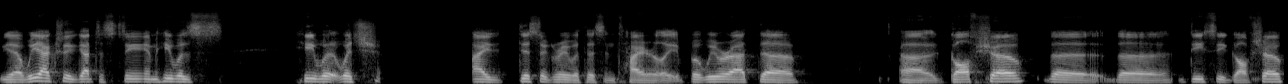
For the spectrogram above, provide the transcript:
yeah, we actually got to see him. He was, he w- which I disagree with this entirely, but we were at the uh, golf show, the the DC golf show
